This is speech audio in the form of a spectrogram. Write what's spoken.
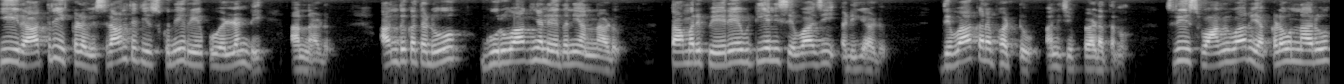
ఈ రాత్రి ఇక్కడ విశ్రాంతి తీసుకుని రేపు వెళ్ళండి అన్నాడు. అందుకతడు గురువాజ్ఞ లేదని అన్నాడు. తమరి పేరేమిటి అని శివాజీ అడిగాడు. దివాకర భట్టు అని చెప్పాడతను. శ్రీ స్వామివారు ఎక్కడ ఉన్నారు?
